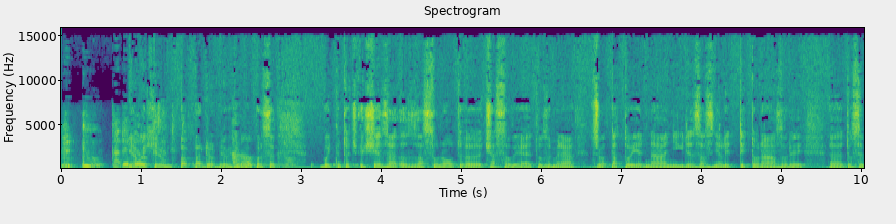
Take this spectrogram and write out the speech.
Tady já bych jenom, před... pardon, já bych ano, jenom poprosil, ano. pojďme to ještě za, zasunout eh, časově, to znamená třeba tato jednání, kde zazněly tyto názory, eh, to se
